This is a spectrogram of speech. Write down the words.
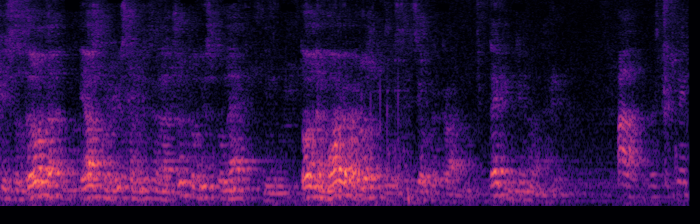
ki so zelo jasno v bistvu biti na čutu, v bistvu ne, in to ne more investicijo v pekarno. Definitivno ne. Hvala, gospodin.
